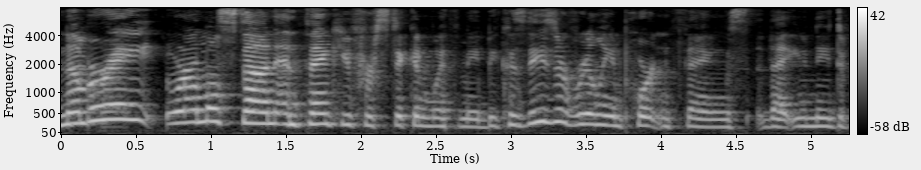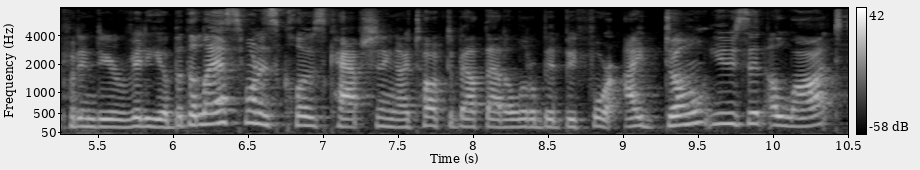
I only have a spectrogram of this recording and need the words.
Number eight, we're almost done. And thank you for sticking with me because these are really important things that you need to put into your video. But the last one is closed captioning. I talked about that a little bit before. I don't use it a lot.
